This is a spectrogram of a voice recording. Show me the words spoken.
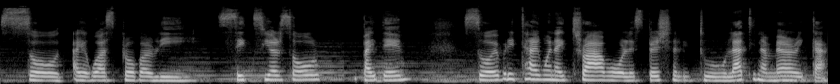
So I was probably six years old by then. So every time when I travel, especially to Latin America,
